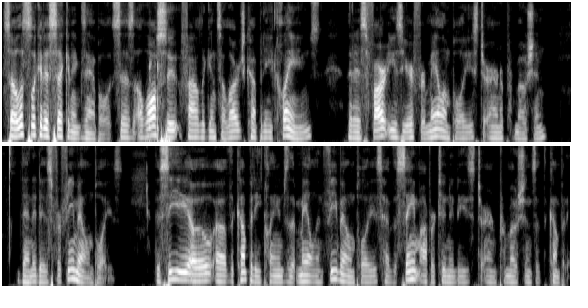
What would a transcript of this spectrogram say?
So let's look at a second example. It says a lawsuit filed against a large company claims that it is far easier for male employees to earn a promotion than it is for female employees. The CEO of the company claims that male and female employees have the same opportunities to earn promotions at the company.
